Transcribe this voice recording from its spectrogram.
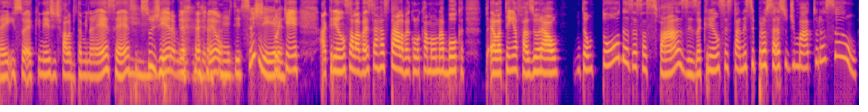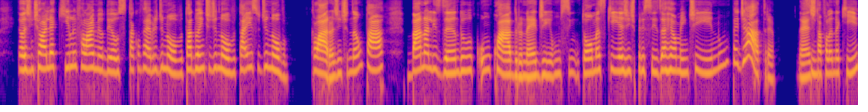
Né? Isso é que nem a gente fala vitamina S, é S de sujeira mesmo, entendeu? É S de sujeira. Porque a criança ela vai se arrastar, ela vai colocar a mão na boca, ela tem a fase oral. Então, todas essas fases, a criança está nesse processo de maturação. Então, a gente olha aquilo e fala: ai meu Deus, tá com febre de novo, tá doente de novo, tá isso de novo. Claro, a gente não tá banalizando um quadro, né, de uns sintomas que a gente precisa realmente ir num pediatra. Né? A gente está falando aqui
